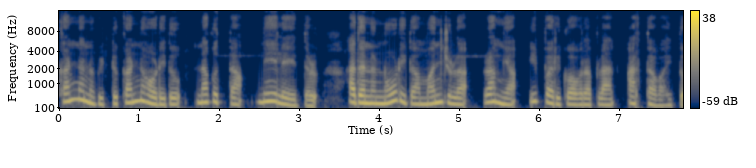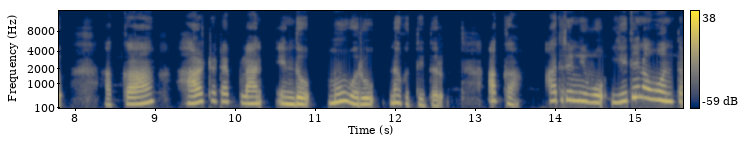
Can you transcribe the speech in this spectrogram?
ಕಣ್ಣನ್ನು ಬಿಟ್ಟು ಕಣ್ಣು ಹೊಡೆದು ನಗುತ್ತಾ ಮೇಲೆ ಎದ್ದಳು. ಅದನ್ನು ನೋಡಿದ ಮಂಜುಳ, ರಮ್ಯಾ ಇಬ್ಬರಿಗೂ ಅವರ ಪ್ಲಾನ್ ಅರ್ಥವಾಯಿತು. ಅಕ್ಕ, ಹಾರ್ಟ್ ಅಟ್ಯಾಕ್ ಪ್ಲಾನ್ ಎಂದು ಮೂವರು ನಗುತ್ತಿದ್ದರು. ಅಕ್ಕ, ಆದರೆ ನೀವು ಎದೆ ನೋವು ಅಂತ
